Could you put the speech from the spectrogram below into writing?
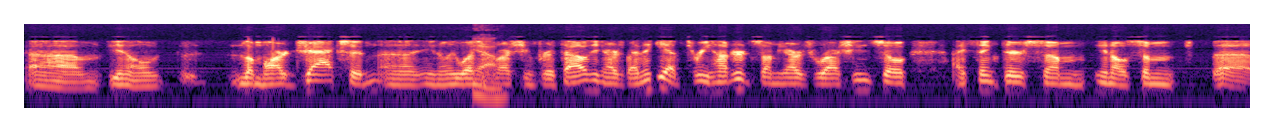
um, you know Lamar Jackson uh, you know he wasn't Yeah. rushing for a thousand yards but I think he had 300 some yards rushing so I think there's some you know some uh,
